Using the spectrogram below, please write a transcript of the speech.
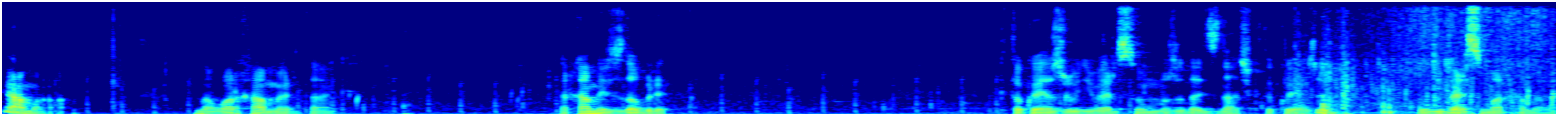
Come on. No, Warhammer, tak. Warhammer jest dobry. Kto kojarzy uniwersum, może dać znać, kto kojarzy uniwersum Warhammera.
